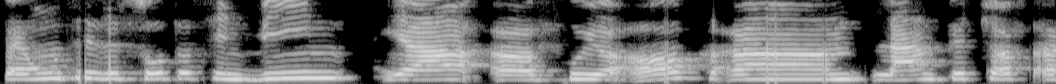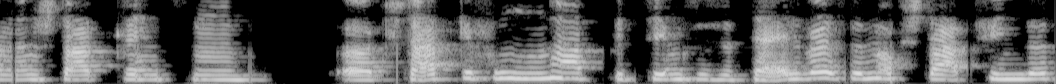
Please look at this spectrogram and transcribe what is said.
Bei uns ist es so, dass in Wien ja äh, früher auch ähm, Landwirtschaft an den Stadtgrenzen äh, stattgefunden hat, beziehungsweise teilweise noch stattfindet.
